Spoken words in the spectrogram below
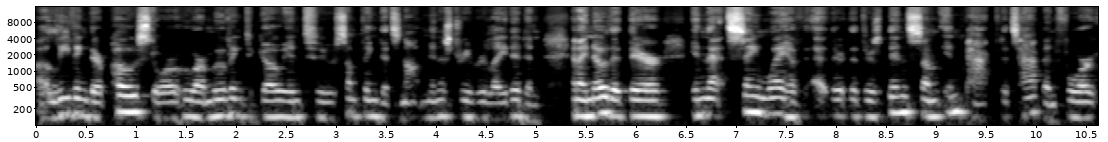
uh, leaving their post or who are moving to go into something that's not not ministry related. And and I know that there, in that same way, have uh, there, that there's been some impact that's happened for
